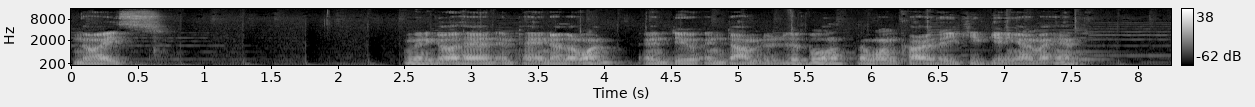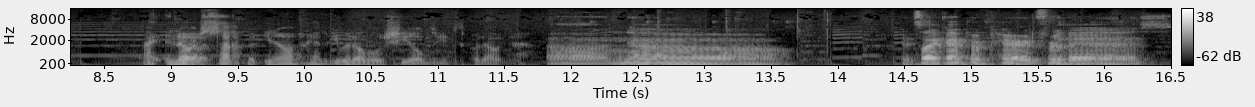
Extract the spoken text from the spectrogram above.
Nice. I'm gonna go ahead and pay another one and do Indomitable, the one card that you keep getting out of my hand. I know it sucked, but you know, I got to get rid of all those shields you just put out. Oh no. It's like I prepared for this.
